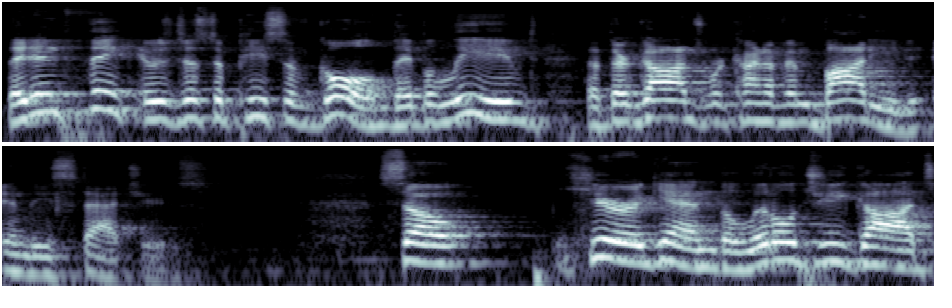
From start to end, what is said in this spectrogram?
They didn't think it was just a piece of gold. They believed that their gods were kind of embodied in these statues. So here again, the little g gods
